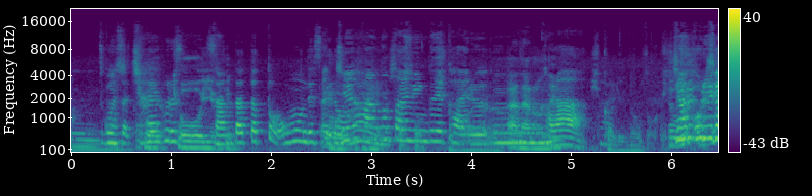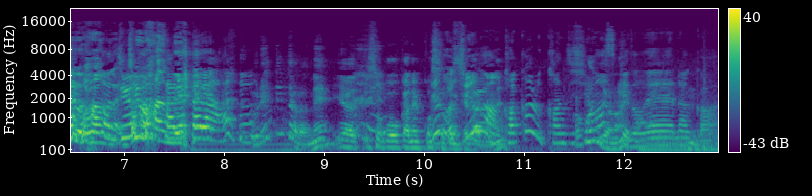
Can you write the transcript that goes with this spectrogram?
うん。ごめんなさいちはやふるさんだったと思うんですけど。重版のタイミングで買えるうんから。光のぞきじゃあこれがどんどん重版されたら。売れてたらね。いやそこお金コストでも10かけたらね。万かかる感じしますけどね。なんか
